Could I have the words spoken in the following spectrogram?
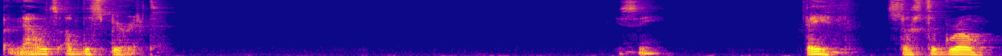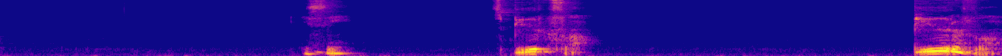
but now it's of the Spirit. You see? Faith starts to grow. You see? It's beautiful. Beautiful.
